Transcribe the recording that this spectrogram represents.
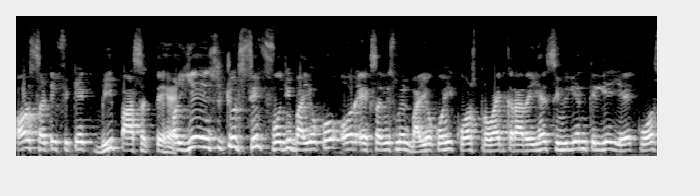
और सर्टिफिकेट भी पा सकते हैं। और ये इंस्टीट्यूट सिर्फ़ फौजी भाइयों को और एक सर्विसमैन भाइयों को ही कोर्स प्रोवाइड करा रही है। सिविलियन के लिए ये कोर्स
